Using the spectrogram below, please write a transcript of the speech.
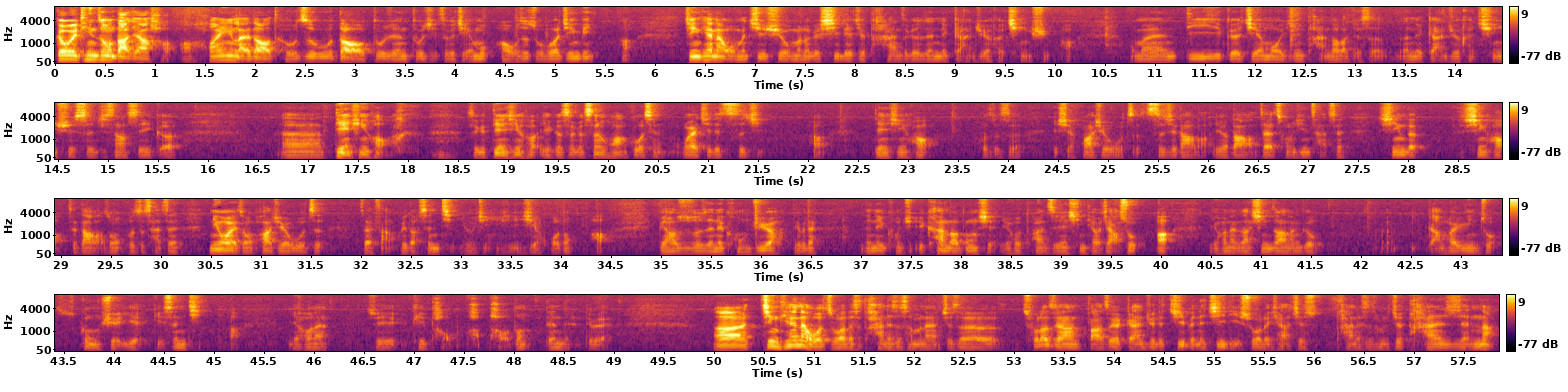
各位听众，大家好啊！欢迎来到《投资悟道，渡人渡己》这个节目啊！我是主播金兵啊。今天呢，我们继续我们那个系列，就谈这个人的感觉和情绪啊。我们第一个节目已经谈到了，就是人的感觉和情绪实际上是一个呃电信号。这个电信号一个是个生化过程，外界的刺激啊，电信号或者是一些化学物质刺激大脑，一个大脑再重新产生新的。信号在大脑中，或者产生另外一种化学物质，再反馈到身体，以后进行一些活动。好，比方说说人的恐惧啊，对不对？人类恐惧一看到东西以后，突然之间心跳加速啊，以后呢让心脏能够呃赶快运作，供血液给身体啊，以后呢，所以可以跑跑跑动等等，对不对？啊，今天呢，我主要的是谈的是什么呢？就是除了这样把这个感觉的基本的基底说了一下，就是谈的是什么？就谈人呐。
